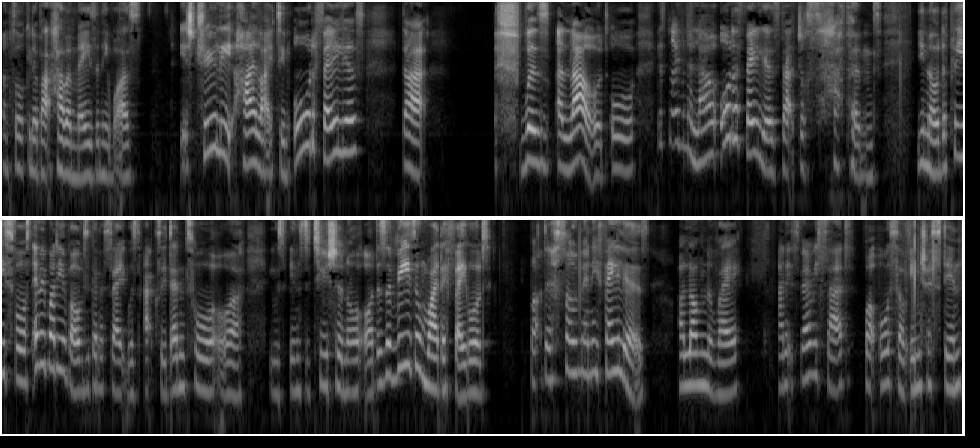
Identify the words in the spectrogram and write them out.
and talking about how amazing he was. It's truly highlighting all the failures that was allowed, or it's not even allowed, all the failures that just happened. You know, the police force, everybody involved is going to say it was accidental or it was institutional, or there's a reason why they failed. But there's so many failures along the way And it's very sad, but also interesting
